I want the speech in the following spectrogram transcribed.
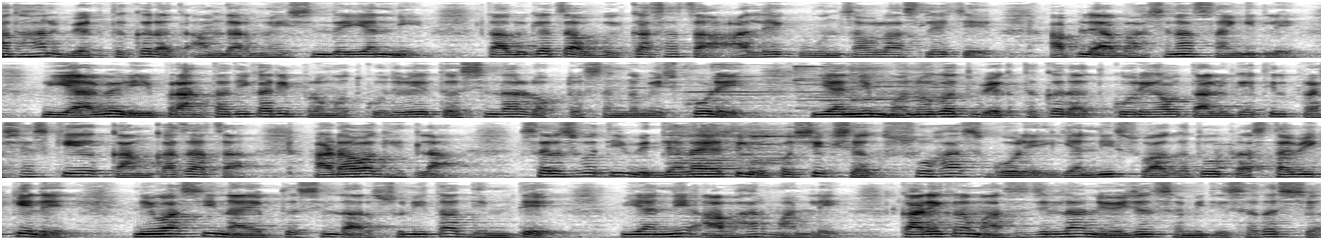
समाधान व्यक्त करत आमदार महेश शिंदे यांनी तालुक्याचा विकासाचा आलेख उंचावला असल्याचे आपल्या भाषणात सांगितले. यावेळी प्रांताधिकारी प्रमोद कुदळे तहसीलदार डॉक्टर संगमेश कोडे यांनी मनोगत व्यक्त करत कोरेगाव तालुक्यातील प्रशासकीय कामकाजाचा आढावा घेतला. सरस्वती विद्यालयातील उपशिक्षक सुहास गोळे यांनी स्वागत व प्रास्ताविक केले. निवासी नायब तहसीलदार सुनीता धिमते यांनी आभार मानले. कार्यक्रमास जिल्हा नियोजन समिती सदस्य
